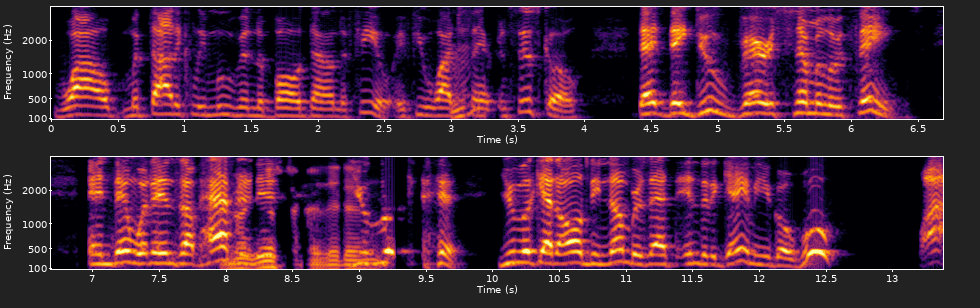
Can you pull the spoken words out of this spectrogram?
while methodically moving the ball down the field. If you watch Mhm. San Francisco, that they do very similar things. And then what ends up happening is you look you look at all the numbers at the end of the game and you go, whoo, wow.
